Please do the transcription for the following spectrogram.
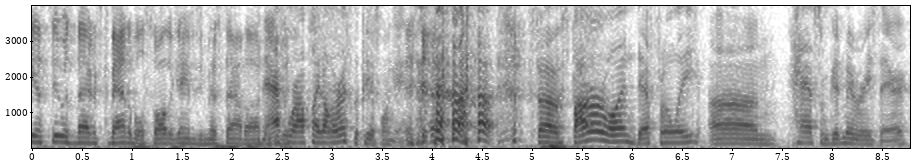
PS2 was backwards compatible, so all the games you missed out on. That's just- where I played all the rest of the PS1 games. so Spyro One definitely um, have some good memories there.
